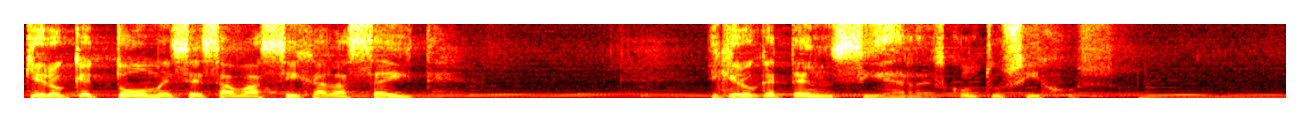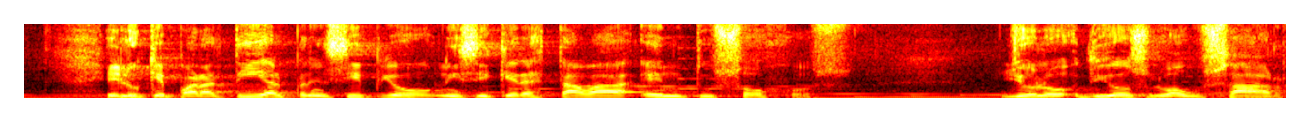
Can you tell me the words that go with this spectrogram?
Quiero que tomes esa vasija de aceite y quiero que te encierres con tus hijos. Y lo que para ti al principio ni siquiera estaba en tus ojos, yo lo, Dios lo va a usar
